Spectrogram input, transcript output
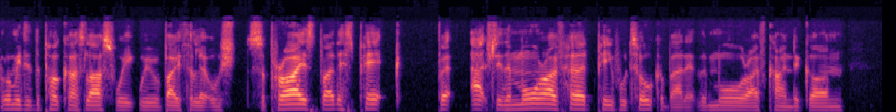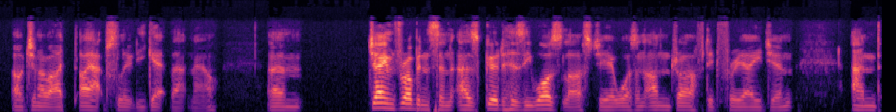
when we did the podcast last week, we were both a little sh- surprised by this pick. But actually, the more I've heard people talk about it, the more I've kind of gone, oh, do you know, I, I absolutely get that now. Um, James Robinson, as good as he was last year, was an undrafted free agent. And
